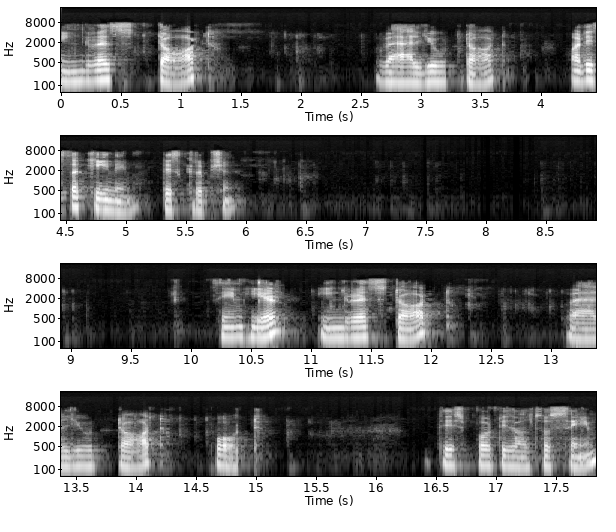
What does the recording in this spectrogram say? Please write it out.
Ingress dot value dot. What is the key name? Description. Same here. Ingress dot value dot port. This port is also same.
